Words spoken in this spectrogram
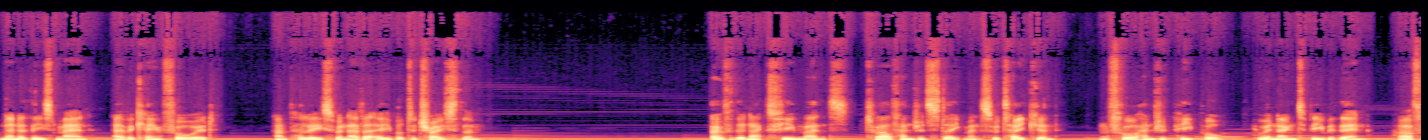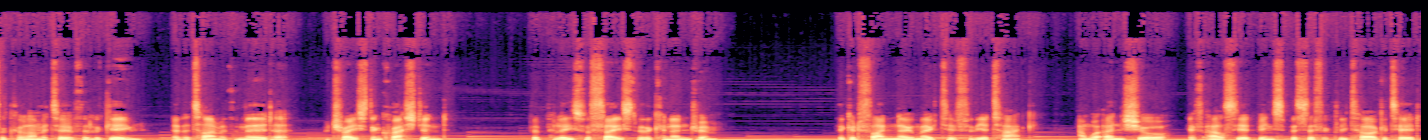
None of these men ever came forward, and police were never able to trace them. Over the next few months, 1,200 statements were taken, and 400 people who were known to be within half a kilometre of the lagoon at the time of the murder were traced and questioned. But police were faced with a conundrum. They could find no motive for the attack, and were unsure if Elsie had been specifically targeted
